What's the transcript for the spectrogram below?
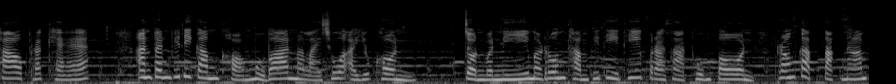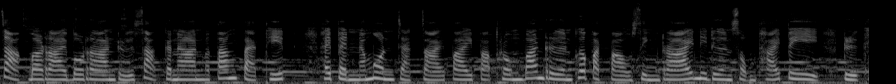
ข้าวพระแขอันเป็นพิธีกรรมของหมู่บ้านมาหลายชั่วอายุคน จนวันนี้มาร่วมทำพิธีที่ปราสาทภูมิปนพร้อมกับตักน้ำจากบารายโบราณหรือสักกนานมาตั้ง 8 ทิศ ให้เป็นน้ำมนต์แจกจ่ายไปประพรมบ้านเรือนเพื่อปัดเป่าสิ่งร้ายในเดือนส่งท้ายปี หรือแค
